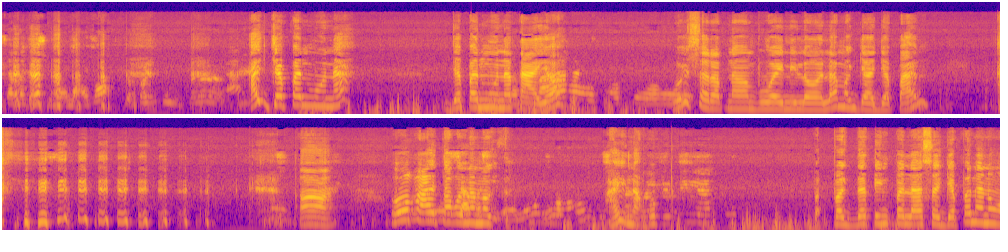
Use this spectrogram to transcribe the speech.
Sama na si Lola, anak. Ay, Japan muna? Japan muna tayo? Uy, sarap naman buhay ni Lola, magja-Japan. ah. Oo, kahit ako na mag... Ay, naku. Pa- pagdating pala sa Japan, anong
